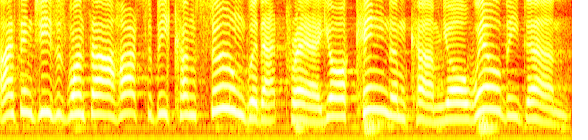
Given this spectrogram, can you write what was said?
I think Jesus wants our hearts to be consumed with that prayer. Your kingdom come, your will be done.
